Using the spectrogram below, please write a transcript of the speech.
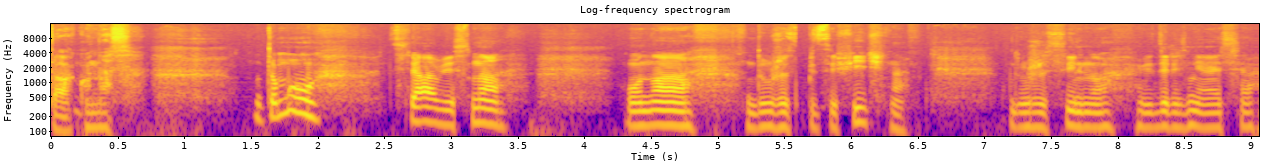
так у нас. Ну, Тому ця весна вона дуже специфічна, дуже сильно відрізняється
